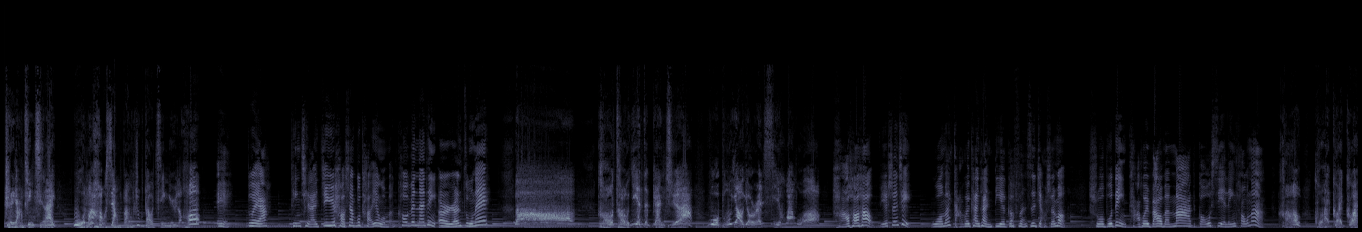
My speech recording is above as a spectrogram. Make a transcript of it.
这样听起来，我们好像帮助到鲸鱼了哈。哎，对啊，听起来金鱼好像不讨厌我们 COVID-19 二人组呢。啊！好讨厌的感觉啊！我不要有人喜欢我。好，好，好，别生气，我们赶快看看第二个粉丝讲什么，说不定他会把我们骂的狗血淋头呢。好，快快快！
